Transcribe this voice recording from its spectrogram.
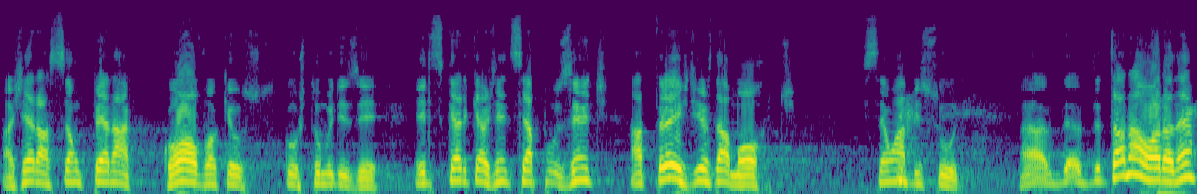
a geração pé na cova, que eu costumo dizer. Eles querem que a gente se aposente a três dias da morte. Isso é um absurdo. Ah, d- d- tá na hora, né?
